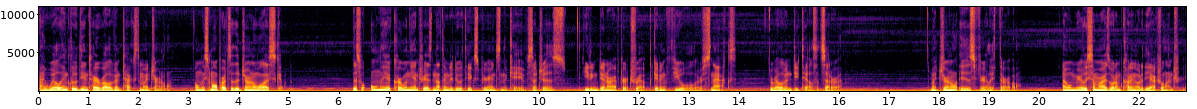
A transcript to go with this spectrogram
I will include the entire relevant text in my journal. Only small parts of the journal will I skip. This will only occur when the entry has nothing to do with the experience in the cave, such as eating dinner after a trip, getting fuel or snacks, irrelevant details, etc. My journal is fairly thorough. I will merely summarize what I'm cutting out of the actual entry.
